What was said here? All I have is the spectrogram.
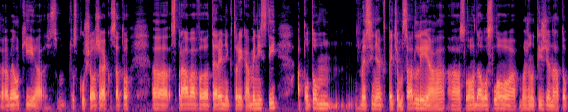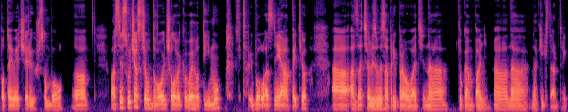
veľký a že som to skúšal, že ako sa to uh, správa v teréne, ktorý je kamenistý a potom sme si nejak s Peťom sadli a, a slovo dalo slovo a možno týždeň na to po tej večeri už som bol uh, vlastne súčasťou dvojčlovekového týmu, ktorý bol vlastne ja a Peťo a, a začali sme sa pripravovať na tú kampaň na, na Kickstarter.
